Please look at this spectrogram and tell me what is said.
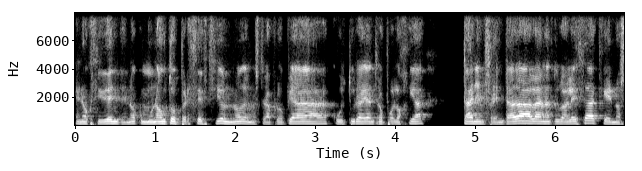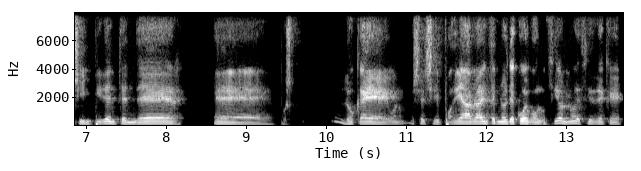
en Occidente, ¿no? como una autopercepción ¿no? de nuestra propia cultura y antropología tan enfrentada a la naturaleza que nos impide entender eh, pues, lo que, bueno, no sé si podría hablar en términos de coevolución, ¿no? es decir, de que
